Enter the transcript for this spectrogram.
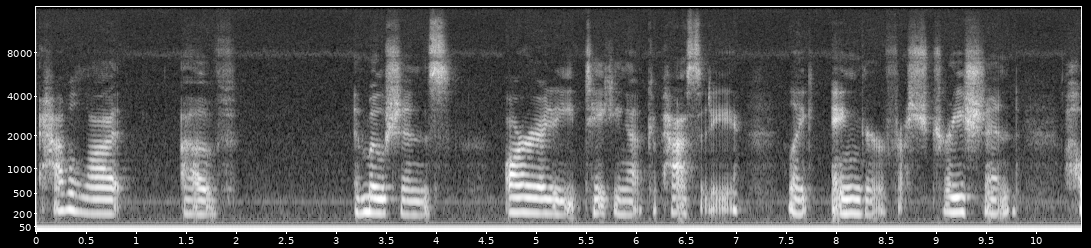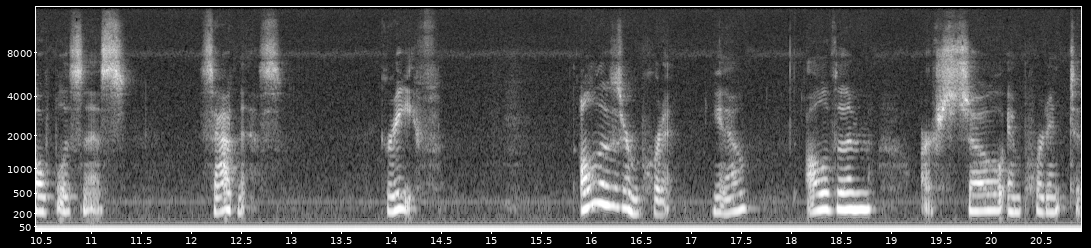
have a lot of emotions already taking up capacity, like anger, frustration, hopelessness, sadness, grief. All those are important, you know? All of them are so important to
